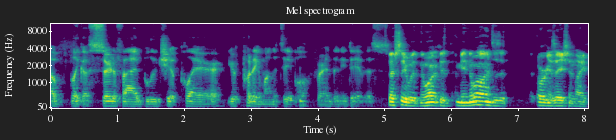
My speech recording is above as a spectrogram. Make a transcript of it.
a like a certified blue chip player, you're putting him on the table for Anthony Davis. especially with New Orleans. Because I mean, New Orleans is an organization like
